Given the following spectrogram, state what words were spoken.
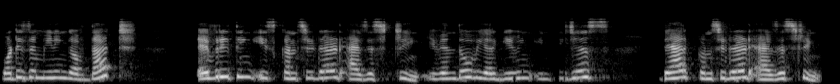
What is the meaning of that? Everything is considered as a string. Even though we are giving integers they are considered as a string.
